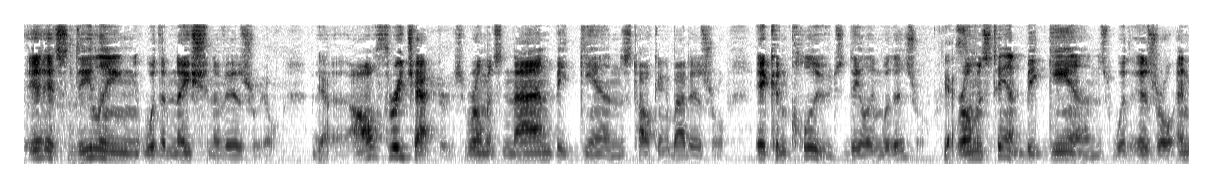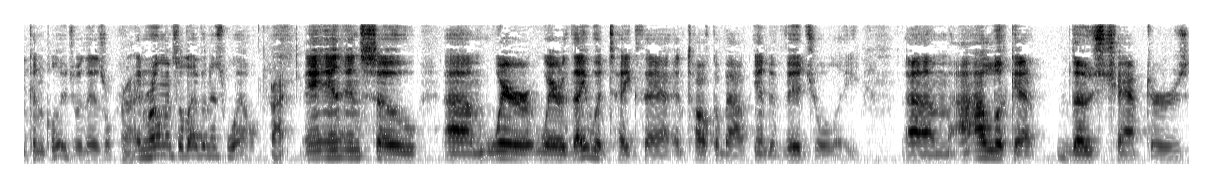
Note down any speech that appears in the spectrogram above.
it, it's dealing with the nation of Israel. Yeah. Uh, all three chapters, Romans 9 begins talking about Israel. It concludes dealing with Israel. Yes. Romans 10 begins with Israel and concludes with Israel. Right. And Romans 11 as well. Right. And, and so um, where where they would take that and talk about individually, um, I, I look at those chapters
